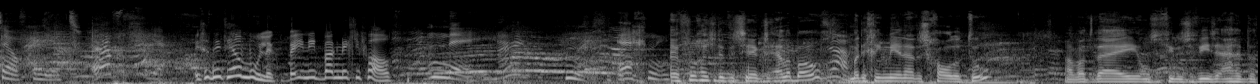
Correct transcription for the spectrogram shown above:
zelf geleerd. Echt? Is dat niet heel moeilijk? Ben je niet bang dat je valt? Nee. Nee, echt niet. Eh, Vroeger had je natuurlijk het Circus Elleboog, Ja. maar die ging meer naar de scholen toe. Maar wat wij, onze filosofie is eigenlijk dat,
